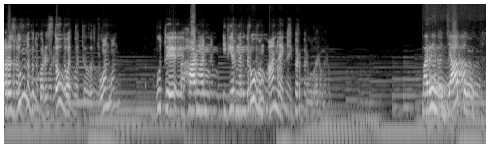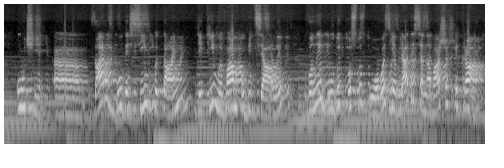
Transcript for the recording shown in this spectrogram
розумно використовувати телефон, бути гарним і вірним другом, а не кібербулером. Марино, дякую. Учні, е, зараз буде сім питань, які ми вам обіцяли. Вони будуть поступово з'являтися на ваших екранах.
